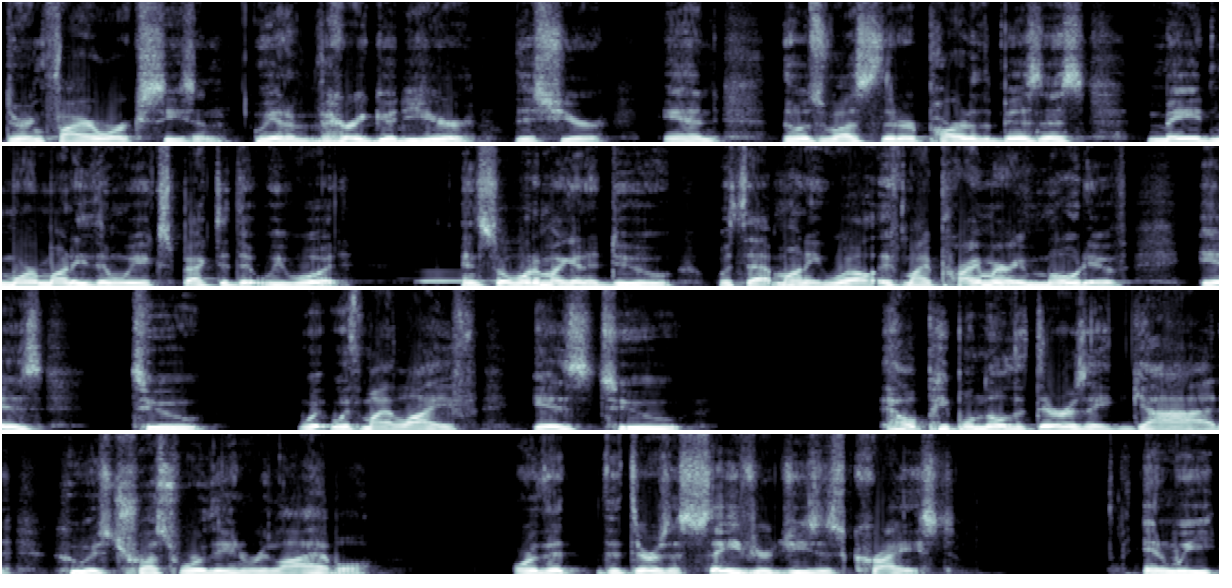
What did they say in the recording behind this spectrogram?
during fireworks season. We had a very good year this year. And those of us that are part of the business made more money than we expected that we would. And so, what am I going to do with that money? Well, if my primary motive is to with, my life is to help people know that there is a God who is trustworthy and reliable, or that, that there is a Savior, Jesus Christ, and we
